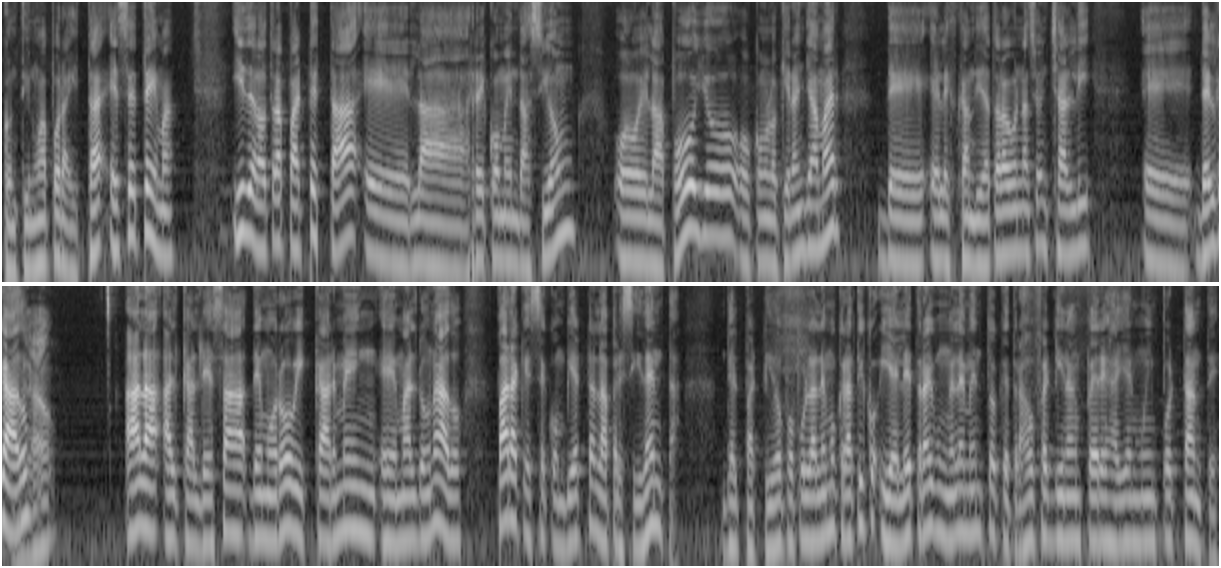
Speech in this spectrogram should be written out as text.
Continúa por ahí. Está ese tema. Y de la otra parte está eh, la recomendación o el apoyo, o como lo quieran llamar, del ex candidato a la gobernación, Charlie eh, Delgado, Delgado. a la alcaldesa de Morovis, Carmen eh, Maldonado, para que se convierta en la presidenta del Partido Popular Democrático. Y ahí le traigo un elemento que trajo Ferdinand Pérez ayer muy importante.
